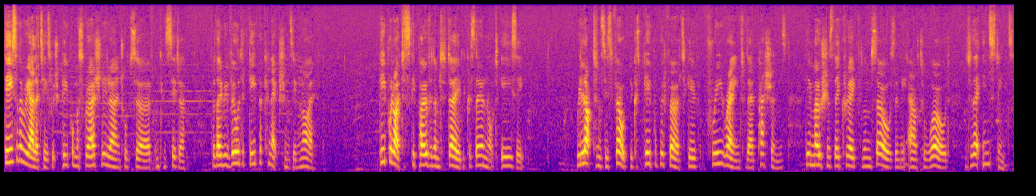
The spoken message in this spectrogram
These are the realities which people must gradually learn to observe and consider, for they reveal the deeper connections in life. People like to skip over them today because they are not easy. Reluctance is felt because people prefer to give free rein to their passions, the emotions they create for themselves in the outer world, and to their instincts,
